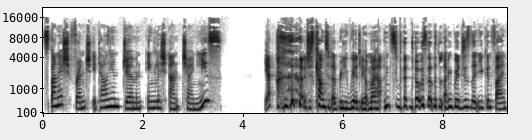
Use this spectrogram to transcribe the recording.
Spanish, French, Italian, German, English, and Chinese. Yeah, I just counted that really weirdly on my hands, but those are the languages that you can find.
